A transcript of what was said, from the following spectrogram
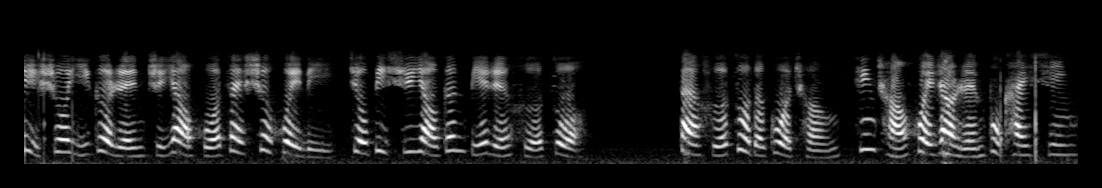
可以说，一个人只要活在社会里，就必须要跟别人合作。但合作的过程经常会让人不开心。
